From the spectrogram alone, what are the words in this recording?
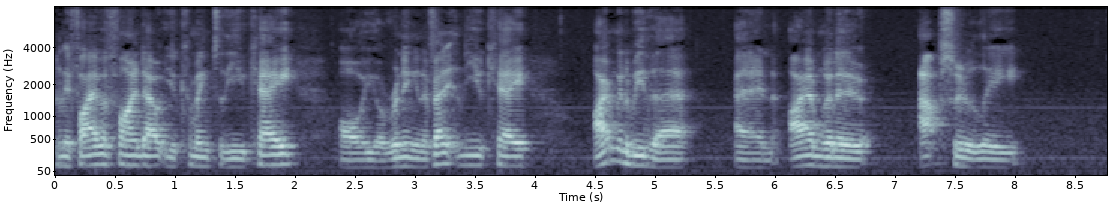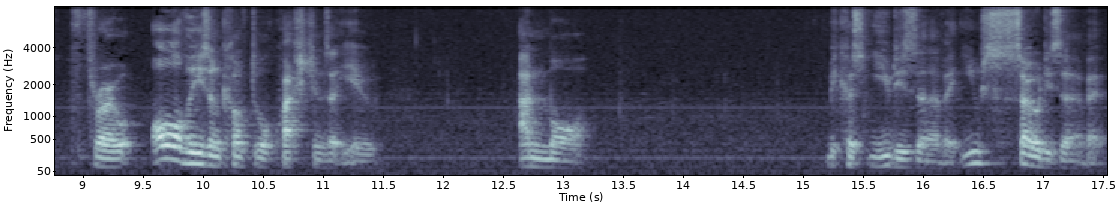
And if I ever find out you're coming to the UK or you're running an event in the UK, I'm going to be there and I am going to absolutely throw all these uncomfortable questions at you and more. Because you deserve it. You so deserve it.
